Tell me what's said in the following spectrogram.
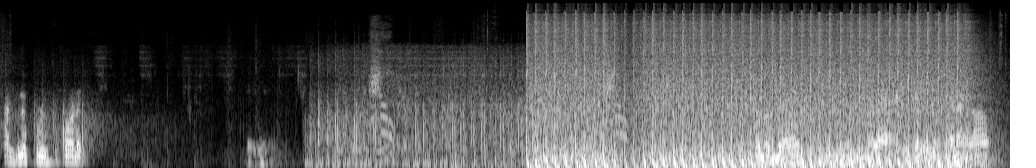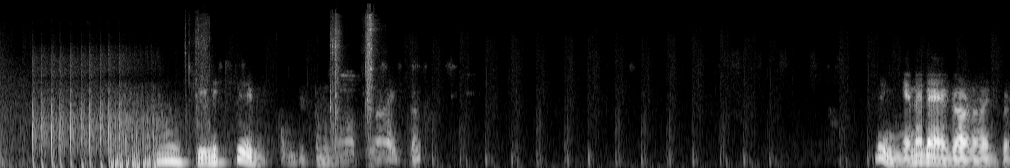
ഫ്രണ്ടിൽ ഫുൾ സ്കോഡ് Help! അവിടെ ബാക്ക് ഫിനിഷ് ഇത് ഇങ്ങനെ ലാഗാണോ എനിക്ക്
